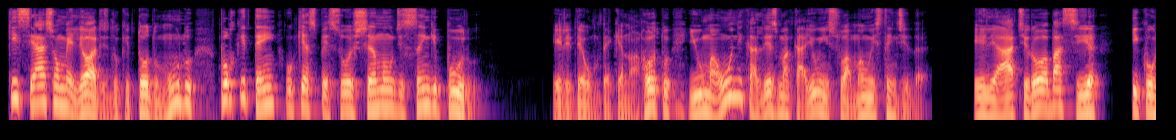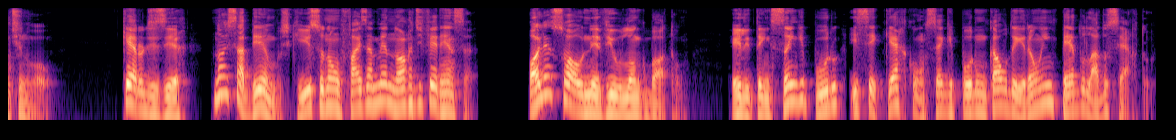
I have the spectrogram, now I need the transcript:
que se acham melhores do que todo mundo porque têm o que as pessoas chamam de sangue puro. Ele deu um pequeno arroto e uma única lesma caiu em sua mão estendida. Ele a atirou à bacia e continuou. Quero dizer, nós sabemos que isso não faz a menor diferença. Olha só o Neville Longbottom. Ele tem sangue puro e sequer consegue pôr um caldeirão em pé do lado certo.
